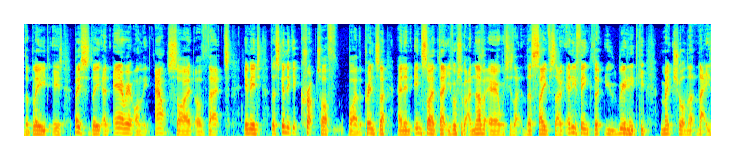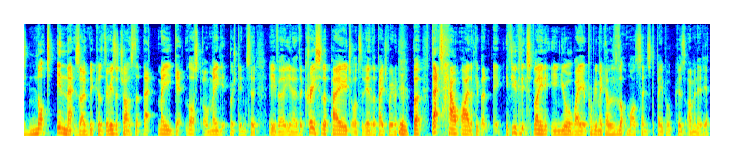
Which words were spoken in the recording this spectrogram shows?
the bleed is basically an area on the outside of that image that's going to get cropped off by the printer and then inside that you've also got another area which is like the safe zone. Anything that you really mm-hmm. need to keep make sure that that is not in that zone because there is a chance that that may get lost or may get pushed into either you know the crease of the page or to the end of the page mm. but that's how i look at it. But if you could explain it in your way it probably make a lot more sense to people because i'm an idiot.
